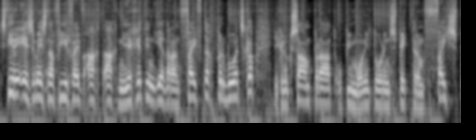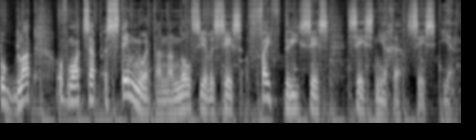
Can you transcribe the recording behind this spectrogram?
Stuur 'n SMS na 45889 teen R1.50 per boodskap. Jy kan ook saampraat op die Monitor en Spectrum Facebook bladsy of WhatsApp 'n stemnota na 076 536 6961.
